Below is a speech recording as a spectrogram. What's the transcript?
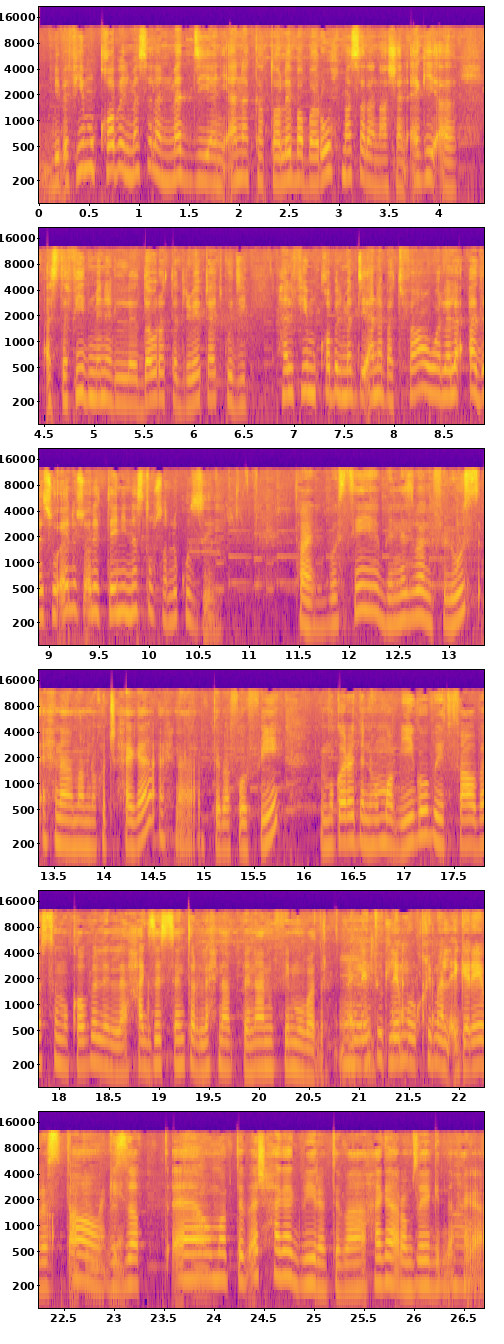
بيبقى في مقابل مثلا مادي يعني أنا كطالبة بروح مثلا عشان أجي أ- أستفيد من الدورة التدريبية بتاعتكم دي هل في مقابل مادي أنا بدفعه ولا لأ؟ ده سؤال السؤال التاني الناس توصل لكم إزاي؟ طيب بصي بالنسبة للفلوس إحنا ما بناخدش حاجة إحنا بتبقى for free مجرد ان هم بيجوا بيدفعوا بس مقابل حجز السنتر اللي إحنا بنعمل فيه المبادرة. ان أنتوا تلموا القيمة الإيجارية بس بتاعت آه المكان. بالظبط. آه آه. وما بتبقاش حاجة كبيرة بتبقى حاجة رمزية جدا آه. حاجة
